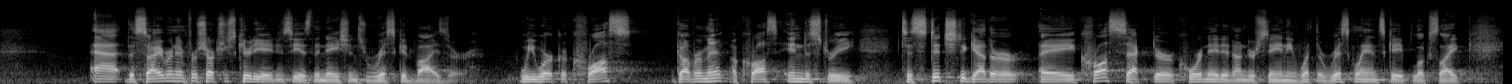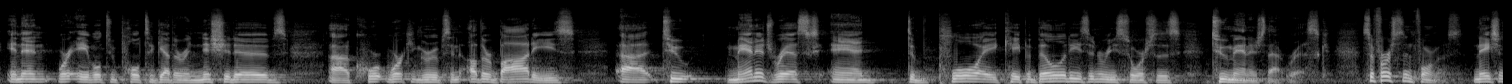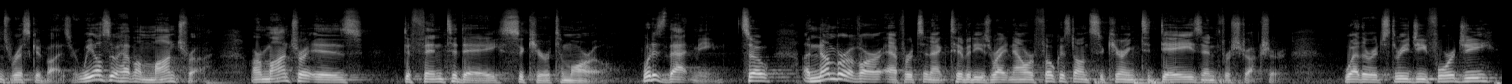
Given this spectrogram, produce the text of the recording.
at the Cyber and Infrastructure Security Agency as the nation's risk advisor. We work across government, across industry, to stitch together a cross-sector coordinated understanding of what the risk landscape looks like, and then we're able to pull together initiatives, uh, working groups, and other bodies uh, to manage risks and deploy capabilities and resources to manage that risk. So first and foremost, Nation's Risk Advisor. We also have a mantra. Our mantra is defend today, secure tomorrow. What does that mean? So a number of our efforts and activities right now are focused on securing today's infrastructure, whether it's 3G, 4G,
